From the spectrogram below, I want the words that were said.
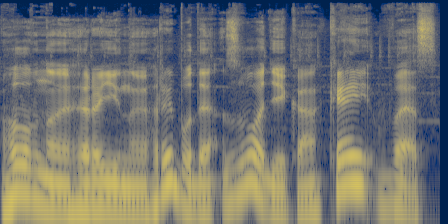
Головною героїною гри буде злодійка Кей Вес.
